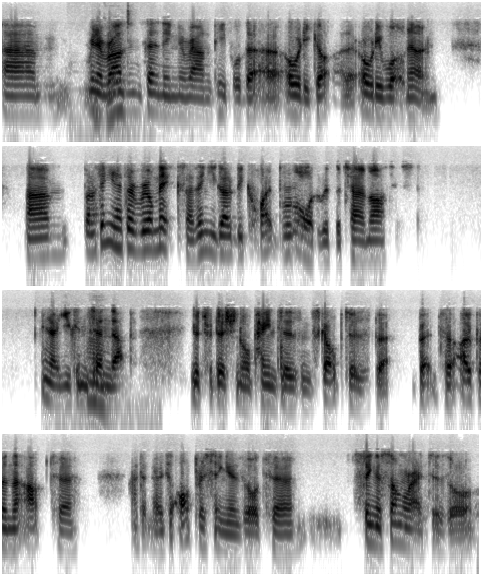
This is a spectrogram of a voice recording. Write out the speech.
Um, you know, rather than sending around people that are already got already well known. Um, but I think you have to have a real mix. I think you've got to be quite broad with the term artist. You know, you can mm. send up your traditional painters and sculptors, but but to open that up to I don't know to opera singers or to singer songwriters or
